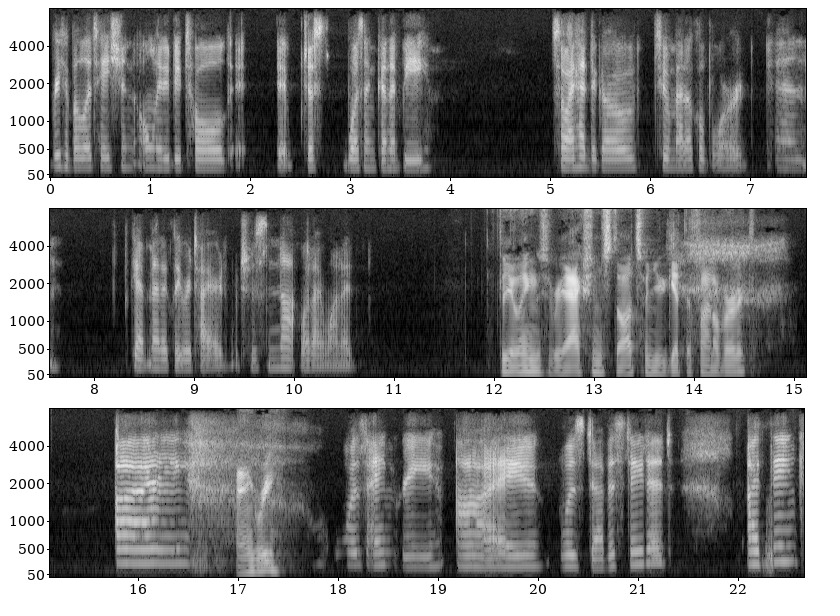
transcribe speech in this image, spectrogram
rehabilitation, only to be told it, it just wasn't going to be. So I had to go to a medical board and get medically retired, which is not what I wanted. Feelings, reactions, thoughts when you get the final verdict? I Angry? was angry. I was devastated. I think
